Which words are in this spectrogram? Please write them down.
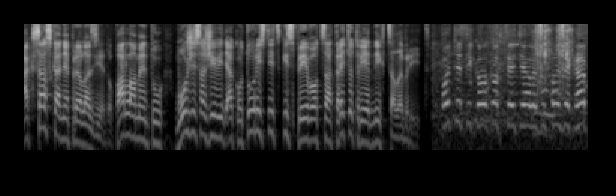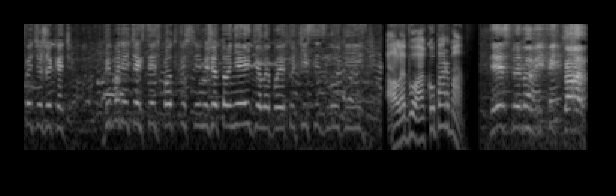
Ak Saska neprelezie do parlamentu, môže sa živiť ako turistický sprievodca treťotriedných celebrít. Poďte si koľko chcete, ale dúfam, že chápete, že keď vy budete chcieť fotku s nimi, že to nejde, lebo je tu tisíc ľudí. Alebo ako barman. Dnes treba vypiť bar.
